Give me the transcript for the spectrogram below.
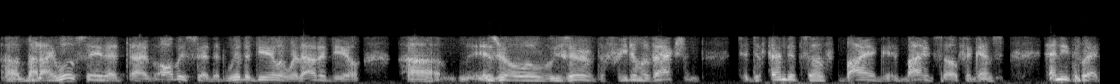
Uh, but I will say that I've always said that with a deal or without a deal, uh, Israel will reserve the freedom of action to defend itself by by itself against any threat,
